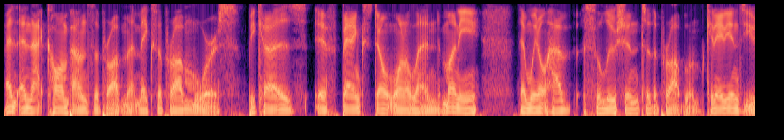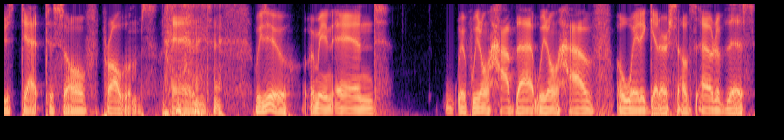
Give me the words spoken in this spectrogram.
and, and that compounds the problem, that makes the problem worse. Because if banks don't want to lend money, then we don't have a solution to the problem. Canadians use debt to solve problems. And we do. I mean, and if we don't have that, we don't have a way to get ourselves out of this,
